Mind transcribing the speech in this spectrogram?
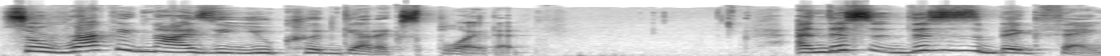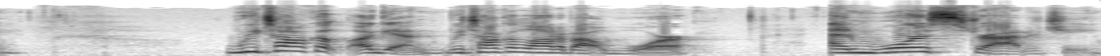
So recognize that you could get exploited. And this is this is a big thing. We talk again, we talk a lot about war and war is strategy,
